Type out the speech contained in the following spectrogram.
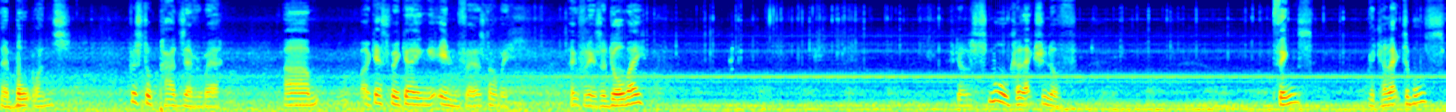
They're bought ones. Crystal pads everywhere. Um, I guess we're going in first, aren't we? Hopefully it's a doorway. It's got a small collection of things, the collectibles.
